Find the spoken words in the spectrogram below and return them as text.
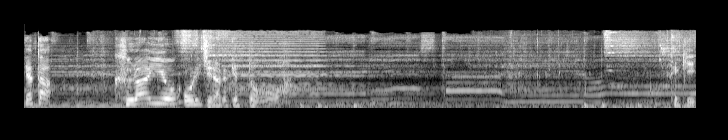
やった。クライオオリジナルゲット。敵。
